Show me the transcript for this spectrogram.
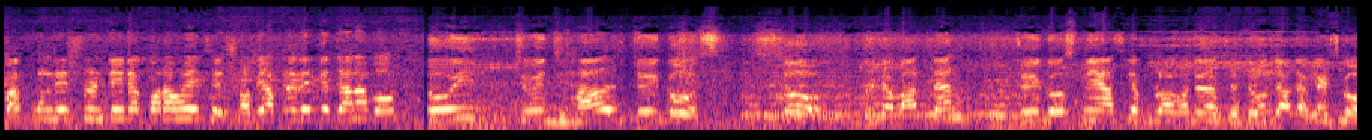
বা কোন রেস্টুরেন্টে এটা করা হয়েছে, সবই আপনাদেরকে জানাব। চুই চুই ঝাল, চুই গোস তো দুইটা বাদ দেন। চুই গোস নিয়ে আজকে ব্লগ হতে যাচ্ছে। চলুন যাওয়া যাক লেটস গো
